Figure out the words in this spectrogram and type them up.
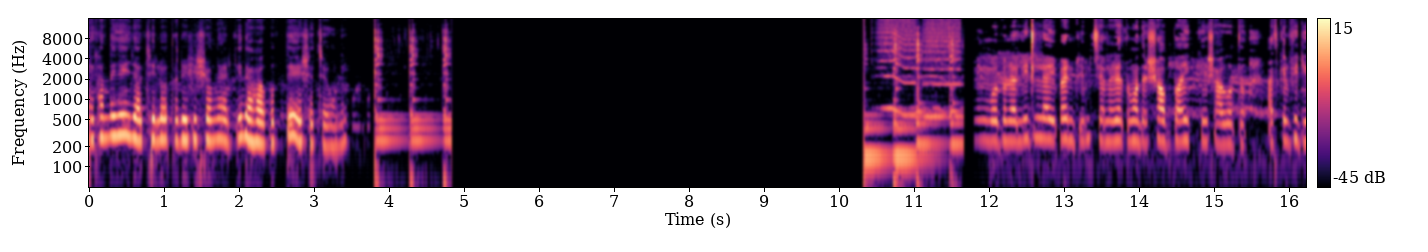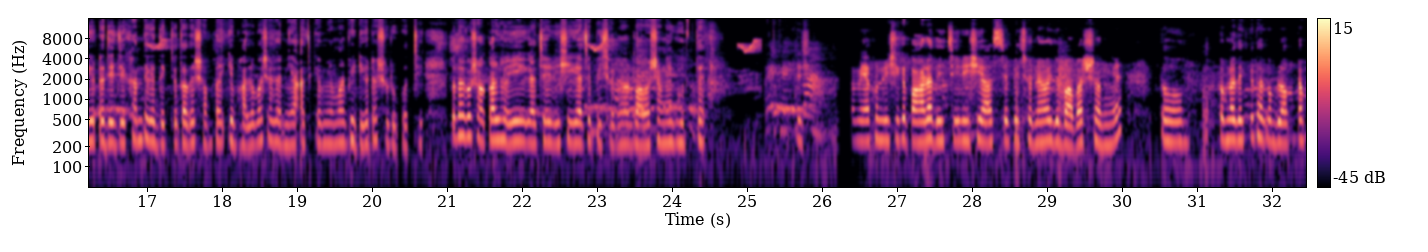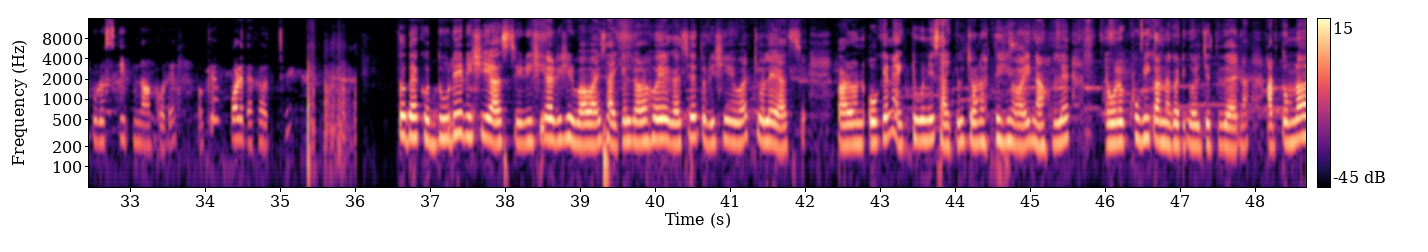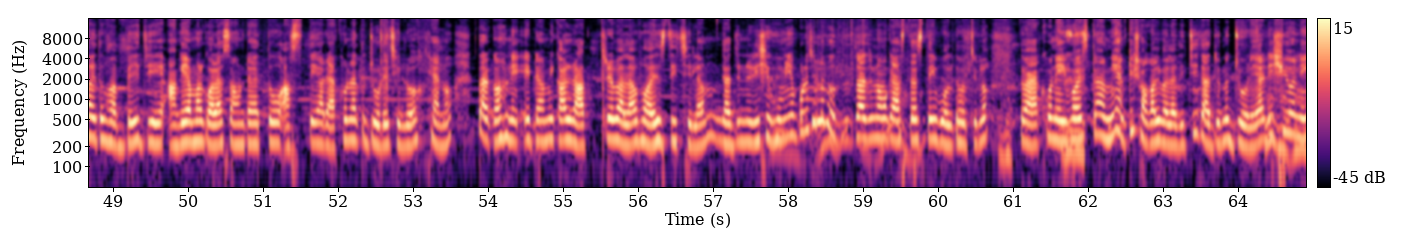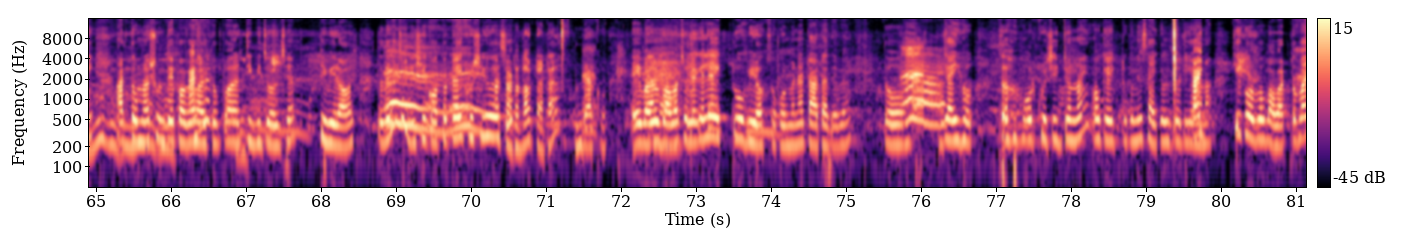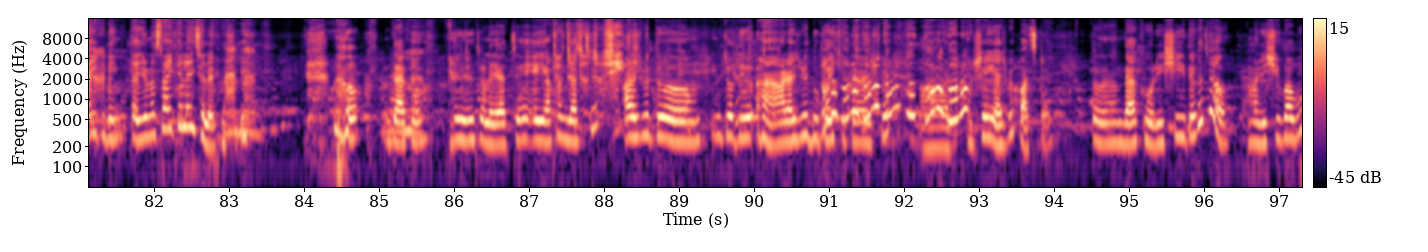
এখান থেকেই যাচ্ছিল। তো ঋষির সঙ্গে আর কি দেখা করতে এসেছে উনি। বন্ধুরা লিটল লাইফ অ্যান্ড ড্রিমস চ্যানেলে তোমাদের সবাইকে স্বাগত। আজকের ভিডিওটা যে যেখান থেকে দেখছ তাদের সবাইকে ভালোবাসা জানিয়ে আজকে আমি আমার ভিডিওটা শুরু করছি। তো দেখো, সকাল হয়েই গেছে, ঋষি গেছে পিছনে আমার বাবার সঙ্গে ঘুরতে। আমি এখন ঋষিকে পাহারা দিচ্ছি। ঋষি আসছে পিছনে ওই যে বাবার সঙ্গে। তো তোমরা দেখতে থাকো, ব্লগটা পুরো স্কিপ না করে ওকে পরে দেখা হচ্ছে। তো দেখো, দূরে ঋষি আসছে। ঋষি আর ঋষির বাবায় সাইকেল চড়া হয়ে গেছে, তো ঋষি এবার চলে আসছে। কারণ ওকে না একটুখানি সাইকেল চড়াতেই হয় না হলে ওরা খুবই কান্নাকাটি করে যেতে দেয় না। আর তোমরা হয়তো ভাববে যে আগে আমার গলার সাউন্ডটা এত আস্তে আর এখন এত জোরে ছিল কেন? তার কারণে এটা আমি কাল রাত্রেবেলা ভয়েস দিচ্ছিলাম যার জন্য ঋষি ঘুমিয়ে পড়েছিল তো যার জন্য আমাকে আস্তে আস্তেই বলতে হচ্ছিল। তো এখন এই ভয়েসটা আমি আর কি সকালবেলা দিচ্ছি যার জন্য জোরে। আর ঋষিও নেই আর তোমরা শুনতে পাবে হয়তো টিভি চলছে টিভির আওয়াজ। তো দেখেছ ঋষি কতটাই খুশি হয়েছে? টাটা দাও টাটা। দেখো এইবার ওর বাবা চলে গেলে একটুও বিরক্ত করবে না টাটা দেবে। তো যাই হোক তো ওর খুশির জন্যই ওকে একটুখানি সাইকেল চড়িয়ে আনা। কী করব বাবার তো বাইক নেই তাই জন্য সাইকেলেই ছেলে খুশি। তো দেখো চলে যাচ্ছে এই এখন যাচ্ছে। আর আসবে তো যদি হ্যাঁ আর আসবে দুটোই খেতে আসবে। আর সেই আসবে পাঁচটায়। তো দেখো ঋষি দেখেছ? আমার ঋষি বাবু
